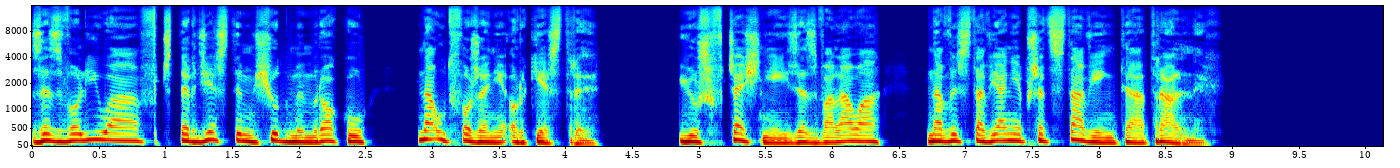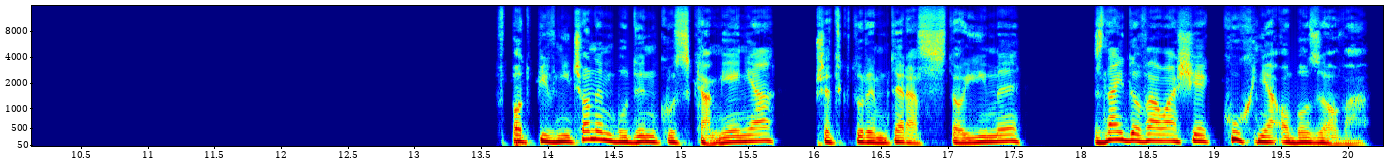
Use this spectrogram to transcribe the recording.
zezwoliła w 1947 roku na utworzenie orkiestry. Już wcześniej zezwalała na wystawianie przedstawień teatralnych. W podpiwniczonym budynku z kamienia, przed którym teraz stoimy, znajdowała się kuchnia obozowa.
